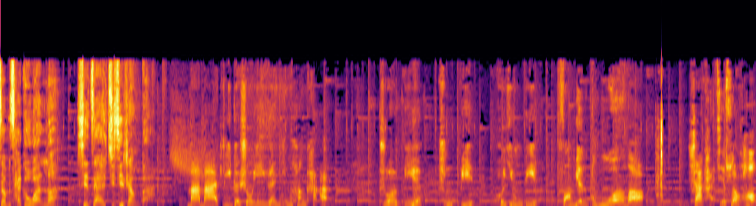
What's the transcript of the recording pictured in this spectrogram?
咱们采购完了。现在去结账吧。妈妈递给收银员银行卡，这比纸币和硬币方便多了。刷卡结算后，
